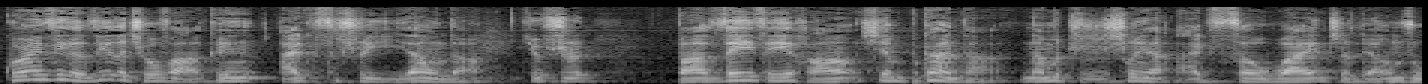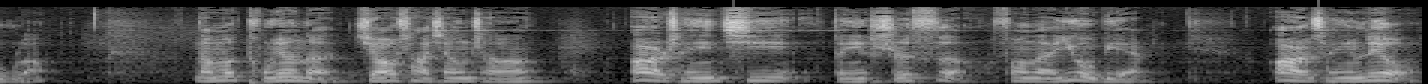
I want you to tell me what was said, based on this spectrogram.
关于这个 z 的求法跟 x 是一样的，就是把 z 这一行先不看它，那么只剩下 x 和 y 这两组了。那么同样的交叉相乘，二乘以七等于十四，放在右边；二乘以六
